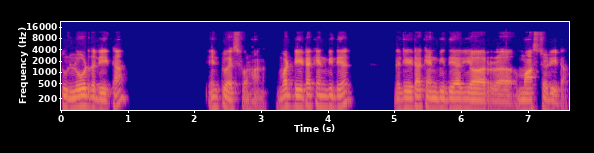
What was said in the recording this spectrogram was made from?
to load the data into S4 HANA. What data can be there? The data can be there, your uh, master data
